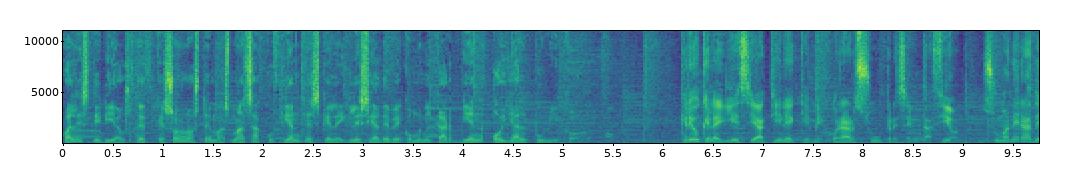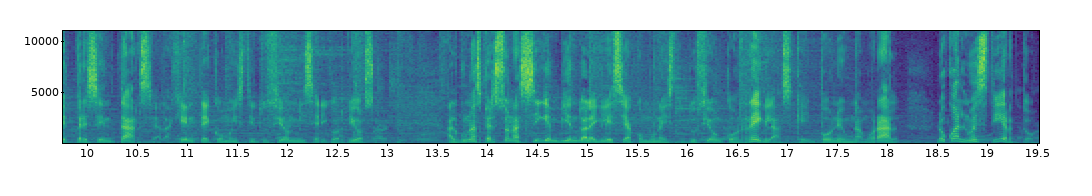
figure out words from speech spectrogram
¿Cuáles diría usted que son los temas más acuciantes que la Iglesia debe comunicar bien hoy al público? Creo que la Iglesia tiene que mejorar su presentación, su manera de presentarse a la gente como institución misericordiosa. Algunas personas siguen viendo a la Iglesia como una institución con reglas que impone una moral, lo cual no es cierto.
